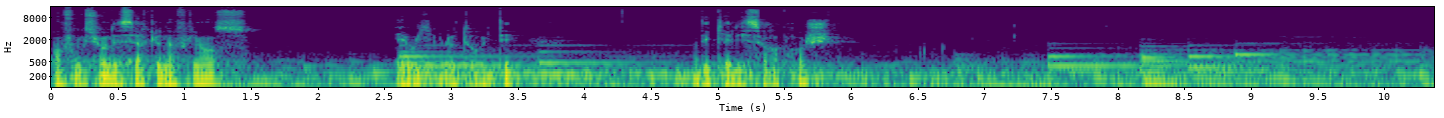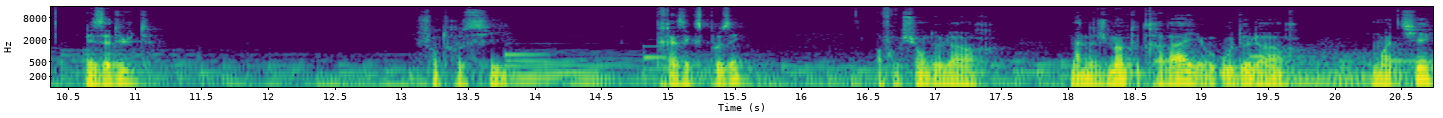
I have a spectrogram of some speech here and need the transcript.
en fonction des cercles d'influence et oui, l'autorité, desquelles ils se rapprochent. Les adultes sont aussi très exposés en fonction de leur management au travail ou de leur moitié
